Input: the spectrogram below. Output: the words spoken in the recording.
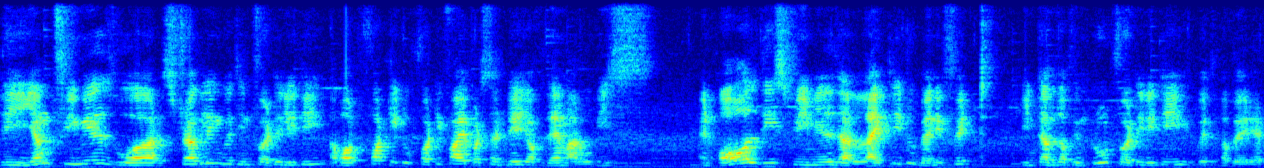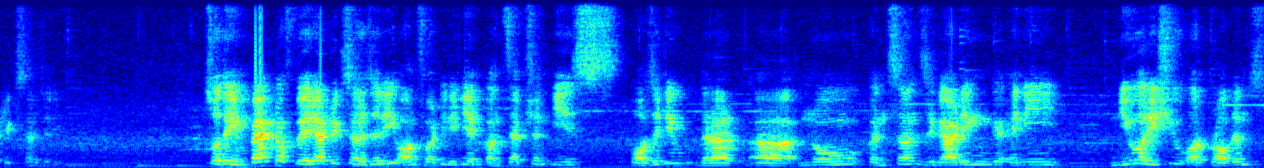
the young females who are struggling with infertility, about 40 to 45 percentage of them are obese and all these females are likely to benefit in terms of improved fertility with a bariatric surgery. So the impact of bariatric surgery on fertility and conception is positive. There are uh, no concerns regarding any newer issue or problems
